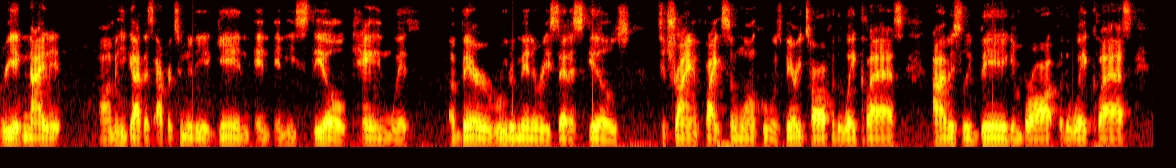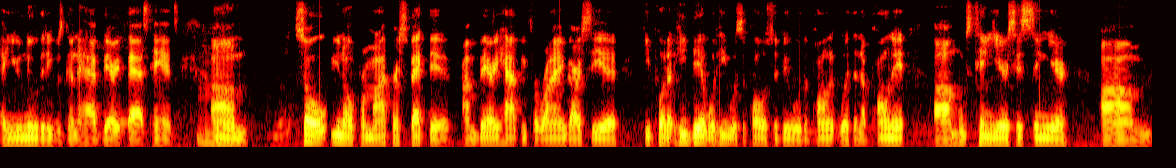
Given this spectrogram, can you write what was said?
reignited. Um, he got this opportunity again, and and he still came with a very rudimentary set of skills to try and fight someone who was very tall for the weight class, obviously big and broad for the weight class, and you knew that he was going to have very fast hands. Mm-hmm. Um, so you know, from my perspective, I'm very happy for Ryan Garcia. He put a, he did what he was supposed to do with opponent with an opponent um, who's 10 years his senior. Um,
